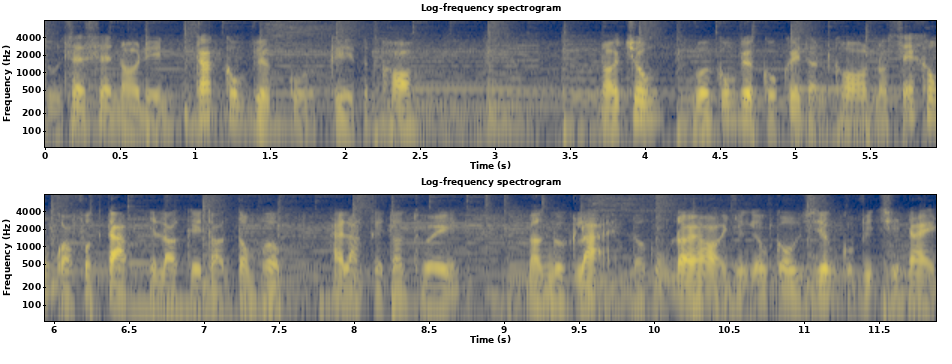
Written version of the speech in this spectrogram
chúng sẽ sẽ nói đến các công việc của kế toán kho. Nói chung, với công việc của kế toán kho nó sẽ không quá phức tạp như là kế toán tổng hợp hay là kế toán thuế, mà ngược lại nó cũng đòi hỏi những yêu cầu riêng của vị trí này.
